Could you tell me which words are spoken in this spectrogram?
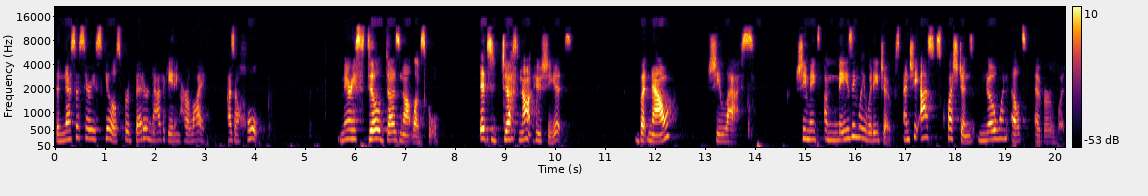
the necessary skills for better navigating her life as a whole. Mary still does not love school. It's just not who she is. But now she laughs she makes amazingly witty jokes, and she asks questions no one else ever would.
